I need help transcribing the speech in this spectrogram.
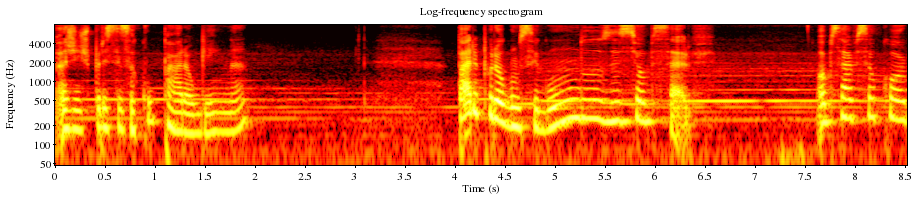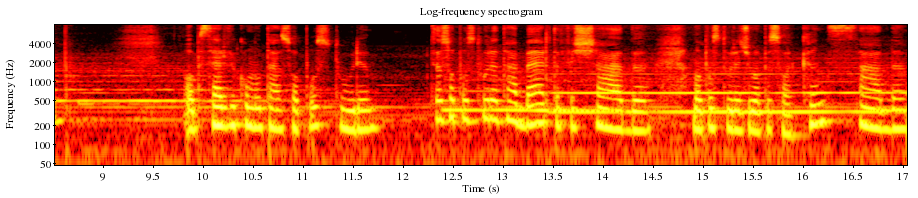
a gente precisa culpar alguém, né? Pare por alguns segundos e se observe. Observe seu corpo. Observe como está a sua postura. Se a sua postura está aberta, fechada, uma postura de uma pessoa cansada.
